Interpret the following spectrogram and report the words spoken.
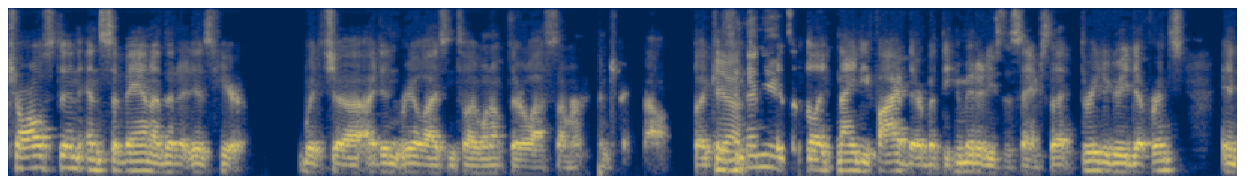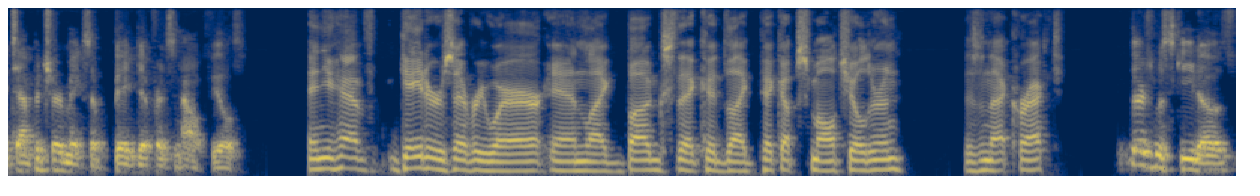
Charleston and Savannah than it is here, which uh, I didn't realize until I went up there last summer and checked out. But yeah. and then you, it's up to like 95 there, but the humidity is the same. So that three degree difference in temperature makes a big difference in how it feels. And you have gators everywhere and like bugs that could like pick up small children. Isn't that correct? There's mosquitoes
